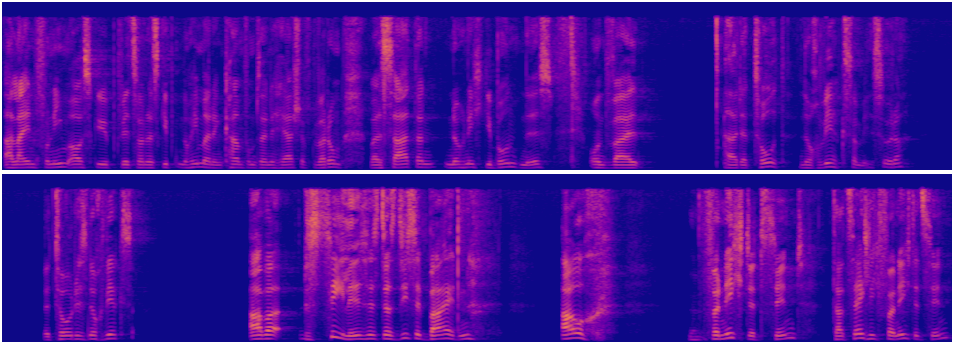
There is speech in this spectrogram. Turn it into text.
allein von ihm ausgeübt wird, sondern es gibt noch immer einen Kampf um seine Herrschaft. Warum? Weil Satan noch nicht gebunden ist und weil äh, der Tod noch wirksam ist, oder? Der Tod ist noch wirksam. Aber das Ziel ist es, dass diese beiden auch vernichtet sind, tatsächlich vernichtet sind.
